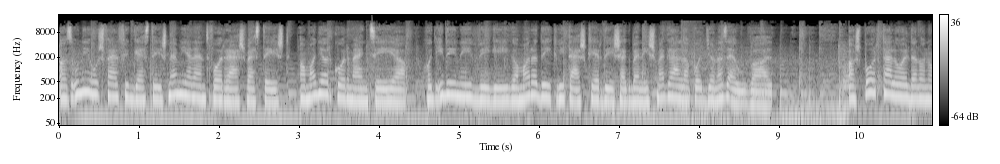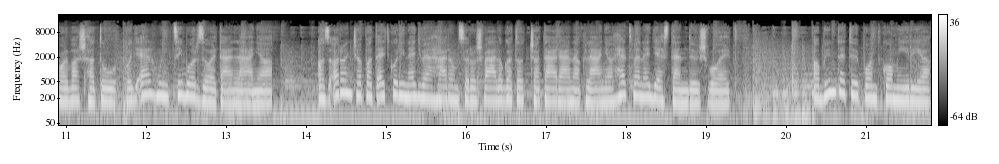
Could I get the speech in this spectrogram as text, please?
Az uniós felfüggesztés nem jelent forrásvesztést, a magyar kormány célja, hogy idén év végéig a maradék vitás kérdésekben is megállapodjon az EU-val. A sportál oldalon olvasható, hogy elhunyt Cibor Zoltán lánya. Az aranycsapat egykori 43-szoros válogatott csatárának lánya 71 esztendős volt. A büntető.com írja,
